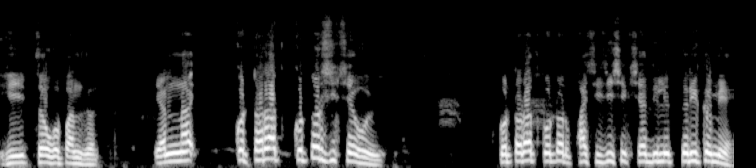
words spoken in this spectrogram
ही चौघ पाच जण यांना कठोरात कठोर शिक्षा व्हावी. कठोरात कठोर फाशीची शिक्षा दिली तरी कमी आहे.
